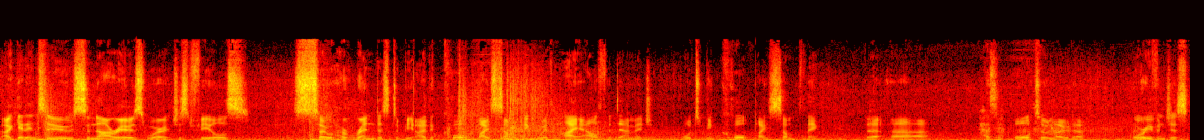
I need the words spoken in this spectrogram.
I get into scenarios where it just feels so horrendous to be either caught by something with high alpha damage or to be caught by something that uh, has an autoloader or even just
